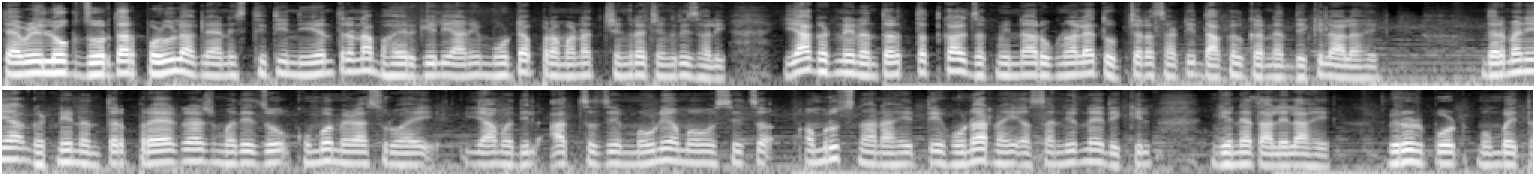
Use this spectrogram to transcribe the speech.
त्यावेळी लोक जोरदार पळू लागले आणि स्थिती नियंत्रणाबाहेर गेली आणि मोठ्या प्रमाणात चिंगराचिंगरी झाली. या घटनेनंतर तत्काळ जखमींना रुग्णालयात उपचारासाठी दाखल करण्यात देखील आलं आहे. दरम्यान या घटनेनंतर प्रयागराजमध्ये जो कुंभमेळा सुरू आहे यामधील आजचं जे मौनी अमावस्येचं अमृत स्नान आहे ते होणार नाही असा निर्णय देखील घेण्यात आलेला आहे. ब्युरो रिपोर्ट मुंबईत.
